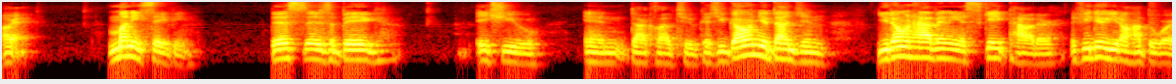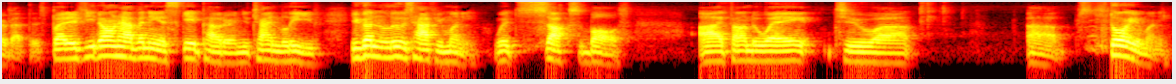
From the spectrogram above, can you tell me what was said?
Okay. Money saving. This is a big issue in Dark Cloud 2 because you go in your dungeon, you don't have any escape powder. If you do, you don't have to worry about this. But if you don't have any escape powder and you're trying to leave, you're going to lose half your money, which sucks balls. I found a way to uh, uh, store your money.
